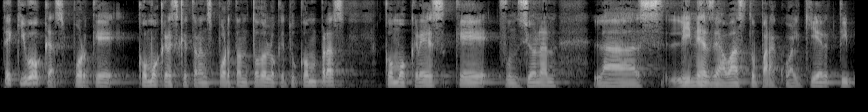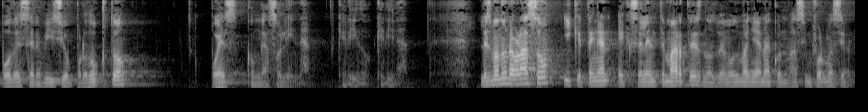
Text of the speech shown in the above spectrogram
te equivocas, porque ¿cómo crees que transportan todo lo que tú compras? ¿Cómo crees que funcionan las líneas de abasto para cualquier tipo de servicio o producto? Pues con gasolina, querido, querida. Les mando un abrazo y que tengan excelente martes. Nos vemos mañana con más información.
